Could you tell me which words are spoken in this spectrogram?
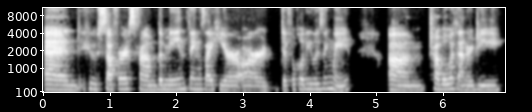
and who suffers from the main things I hear are difficulty losing weight, um, trouble with energy,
